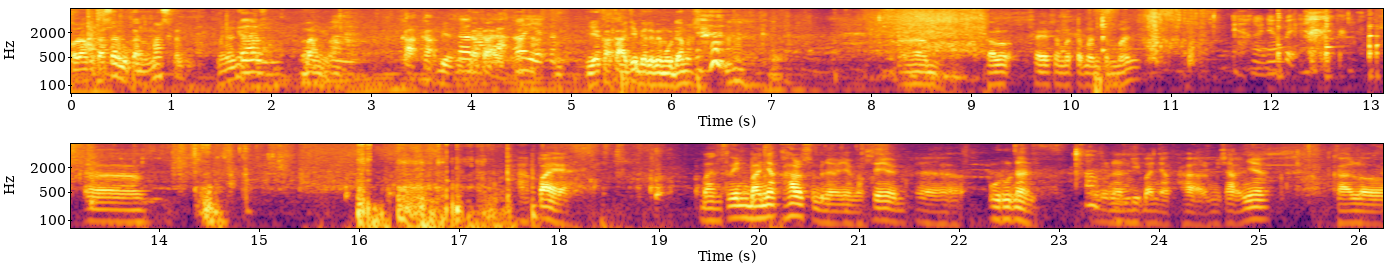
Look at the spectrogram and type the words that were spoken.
orang Makassar bukan Mas kan? Manggilnya apa? Bang. ya? Kakak biasa. Kakak ya? Oh iya kan. Iya kakak aja biar lebih muda Mas. Em, kalau saya sama teman-teman Ya nggak nyampe. em, apa ya? Bantuin banyak hal sebenarnya maksudnya eh, urunan. Urunan di banyak hal. Misalnya kalau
